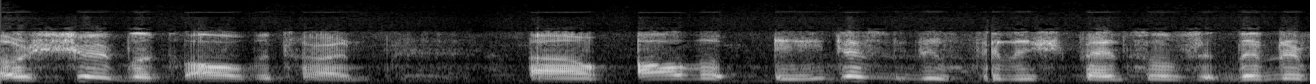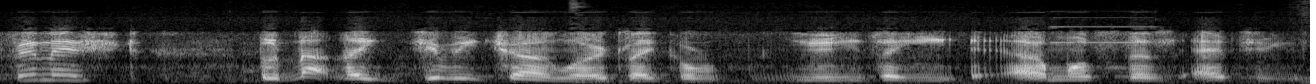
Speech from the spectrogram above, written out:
or should look all the time. Uh, all the he doesn't do finished pencils. They're, they're finished, but not like Jimmy Cheung, where it's like a you like he almost does etching.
